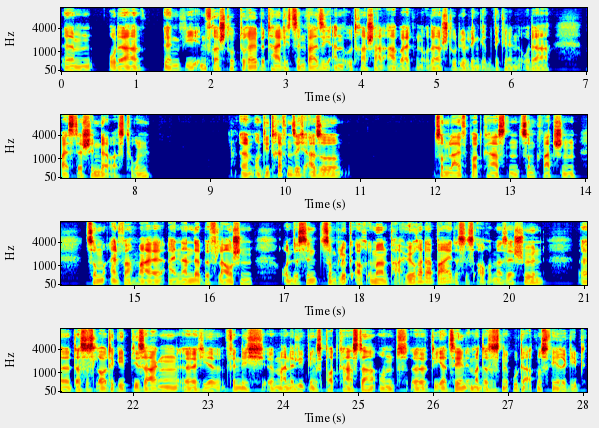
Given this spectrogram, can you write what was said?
ähm, oder irgendwie infrastrukturell beteiligt sind, weil sie an Ultraschall arbeiten oder Studio Link entwickeln oder weiß der Schinder was tun. Ähm, und die treffen sich also zum Live-Podcasten, zum Quatschen, zum einfach mal einander beflauschen. Und es sind zum Glück auch immer ein paar Hörer dabei. Das ist auch immer sehr schön, äh, dass es Leute gibt, die sagen, äh, hier finde ich äh, meine Lieblingspodcaster und die erzählen immer, dass es eine gute Atmosphäre gibt.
